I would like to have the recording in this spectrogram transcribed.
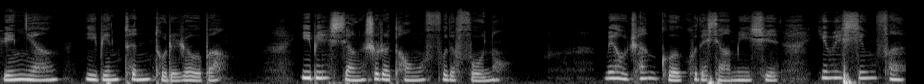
芸娘一边吞吐着肉棒，一边享受着童父的抚弄。没有穿裹裤的小蜜穴因为兴奋。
